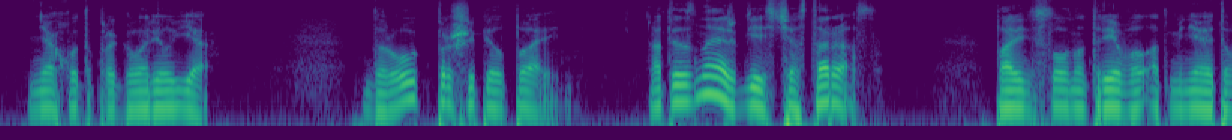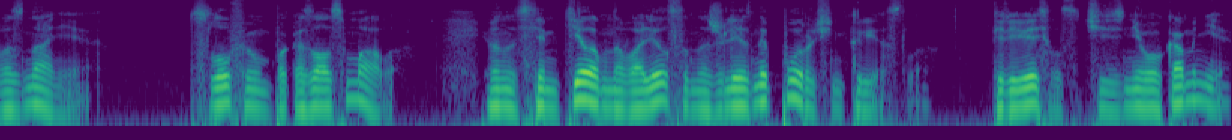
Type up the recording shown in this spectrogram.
— неохотно проговорил я. «Друг», — прошипел парень. «А ты знаешь, где сейчас Тарас?» Парень словно требовал от меня этого знания. Слов ему показалось мало, и он всем телом навалился на железный поручень кресла, перевесился через него ко мне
